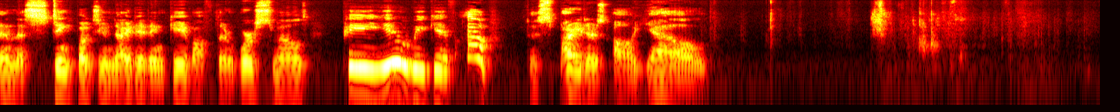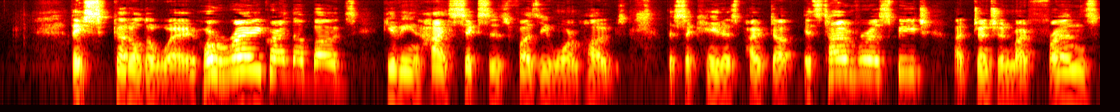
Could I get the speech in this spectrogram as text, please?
Then the stink bugs united and gave off their worst smells. P.U. we give up, the spiders all yelled. They scuttled away. Hooray, cried the bugs, giving high sixes fuzzy warm hugs. The cicadas piped up. It's time for a speech. Attention, my friends,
